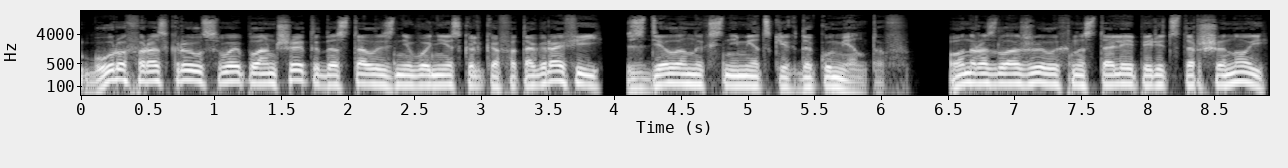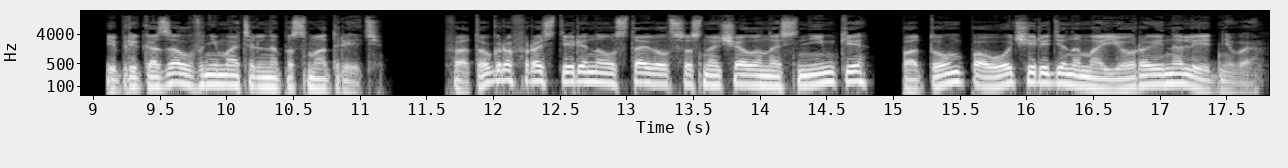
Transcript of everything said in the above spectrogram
Буров раскрыл свой планшет и достал из него несколько фотографий, сделанных с немецких документов. Он разложил их на столе перед старшиной и приказал внимательно посмотреть. Фотограф растерянно уставился сначала на снимки, потом по очереди на майора и на Леднева.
